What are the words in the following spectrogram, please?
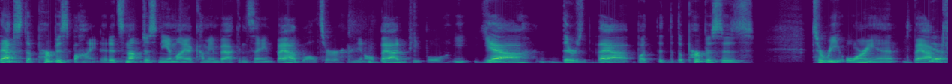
that's the purpose behind it. It's not just Nehemiah coming back and saying, bad Walter, you know, bad people. Yeah, there's that, but the, the purpose is to reorient back. Yeah.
